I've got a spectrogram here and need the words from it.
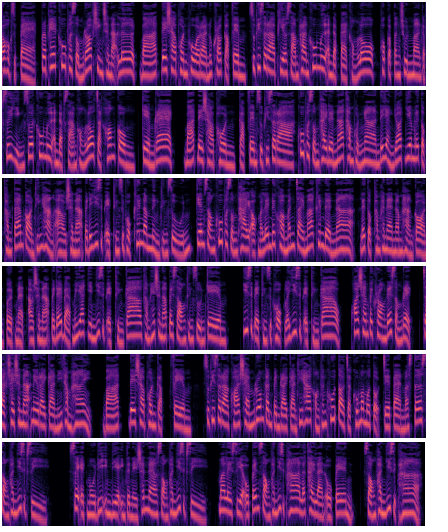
2568 ประเภทคู่ผสมรอบชิงชนะเลิศ บาสเดชาพล ภูวรานุเคราะห์กับเฟม สุพิศราเพียวสามพรานคู่มืออันดับ 8 ของโลก พบกับตังชุนมานกับซื่อหญิงสวดคู่มืออันดับ 3 ของโลกจากฮ่องกง เกมแรก บาสเดชาพล กับเฟรมสุพิศรา คู่ผสมไทยเดินหน้าทำผลงานได้อย่างยอดเยี่ยมและตบทำแต้มก่อนทิ้งห่างเอาชนะไปได้ 21-16 ขึ้นนำ1 0เกม 2 คู่ผสมไทยออกมาเล่นด้วยความมั่นใจมากขึ้นเดินหน้า และตบทำคะแนนนำห่างก่อนเปิดแมตช์เอาชนะไปได้แบบไม่ยากเย็น 21-9ทำให้ชนะไป2-0เกม 21-16 และ 21-9 คว้าแชมป์ไปครองได้สำเร็จ จากชัยชนะในรายการนี้ทำให้บาสเดชาพลกับเฟรม สุพิศราคว้าแชมป์ร่วมกันเป็นรายการที่ 5 ของทั้งคู่ต่อจากคุมาโมโตะเจแปนมาสเตอร์ 2024 เซเอ็ดโมดีอินเดียอินเตอร์เนชั่นแนล 2024 มาเลเซียโอเปน2025 และไทยแลนด์โอเปน2025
